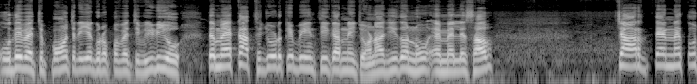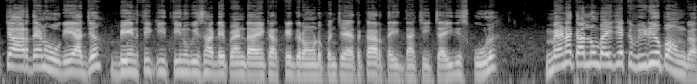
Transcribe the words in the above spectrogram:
ਉਹਦੇ ਵਿੱਚ ਪਹੁੰਚ ਰਹੀ ਹੈ ਗਰੁੱਪ ਵਿੱਚ ਵੀਡੀਓ, ਤੇ ਮੈਂ ਇੱਕ ਹੱਥ ਜੋੜ ਕੇ ਬੇਨਤੀ ਕਰਨੀ ਚਾਹਣਾ ਜੀ ਤੁਹਾਨੂੰ ਐਮਐਲਏ ਸਾਹਿਬ ਚਾਰ ਤਿੰਨ ਤੋਂ ਚਾਰ ਦਿਨ ਹੋ ਗਏ ਅੱਜ ਬੇਨਤੀ ਕੀਤੀ ਨੂੰ ਵੀ ਸਾਡੇ ਪਿੰਡ ਆਏ ਕਰਕੇ ਗਰਾਊਂਡ ਪੰਚਾਇਤ ਘਰ ਤੇ ਇਦਾਂ ਚੀਜ਼ ਚਾਹੀਦੀ ਸਕੂਲ। ਮੈਂ ਨਾ ਕੱਲ ਨੂੰ ਬਾਈ ਜੀ ਇੱਕ ਵੀਡੀਓ ਪਾਉਂਗਾ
